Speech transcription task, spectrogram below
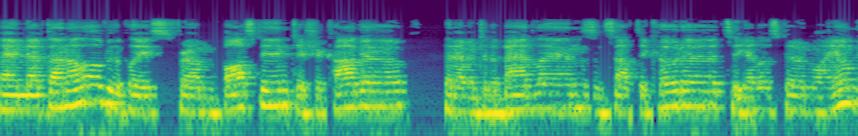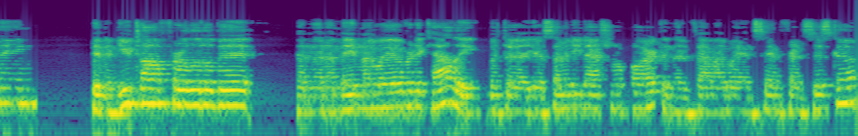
and I've gone all over the place from Boston to Chicago. Then I went to the Badlands in South Dakota to Yellowstone, Wyoming. Been in Utah for a little bit, and then I made my way over to Cali. Went to Yosemite National Park, and then found my way in San Francisco.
